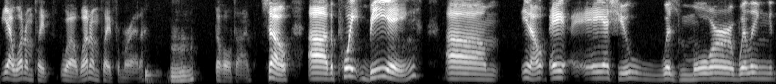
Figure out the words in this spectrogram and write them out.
yeah. One of them played. Well, one of them played for Marana Mhm. the whole time. So uh, the point being, um, you know, A- ASU was more willing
